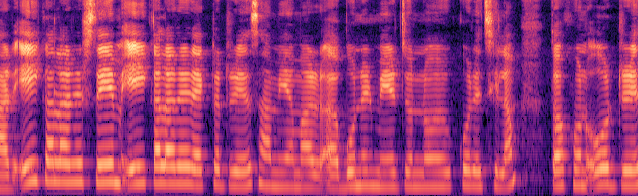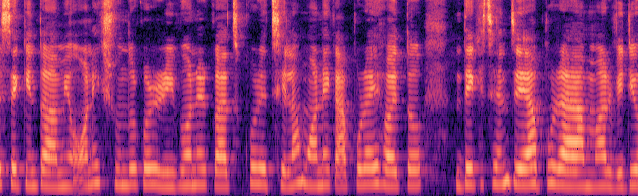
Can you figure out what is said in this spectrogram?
আর এই কালারের সেম এই কালারের একটা ড্রেস আমি আমার বোনের মেয়ের জন্য করেছিলাম। তখন ওর ড্রেসে কিন্তু আমি অনেক সুন্দর করে রিবনের কাজ করেছিলাম। অনেক আপুরাই হয়তো দেখেছেন যে, আপুরা আমার ভিডিও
